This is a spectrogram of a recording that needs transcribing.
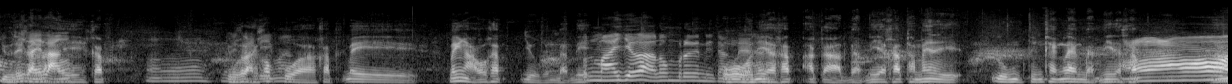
ออยู่ด้วยหกัลานยหลังครับ อืมอยู่หลายครอบครัวครับ ไม่ไม่เหงาครับ อยู่กันแบบนี้ ต้นไม้เยอะอะร่มรื่นดีจังโอ้เลยะเนี่ยครับ อากาศแบบนี้ครับทำให้ลุงถึงแข็งแรงแบบนี้นะครับ อ๋ออ่า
